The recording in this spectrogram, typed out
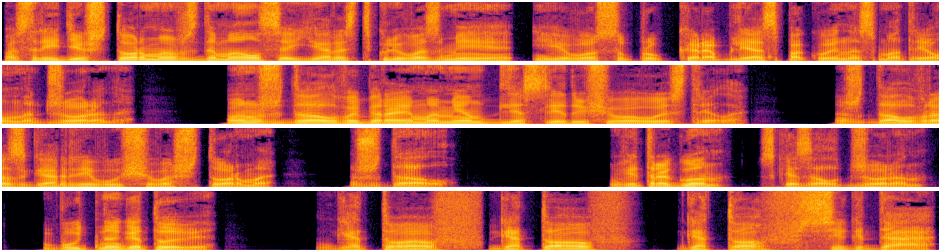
Посреди шторма вздымался ярость клювозмея, и его супруг корабля спокойно смотрел на Джорана. Он ждал, выбирая момент для следующего выстрела. Ждал в разгар ревущего шторма. Ждал. «Ветрогон», — сказал Джоран, — «будь наготове. «Готов, готов, готов всегда!»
